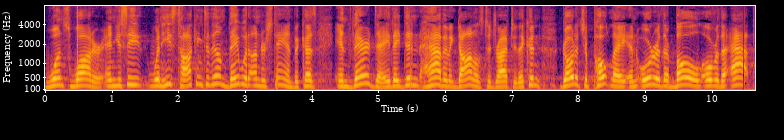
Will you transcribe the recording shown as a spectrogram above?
wants water. And you see, when he's talking to them, they would understand because in their day, they didn't have a McDonald's to drive to. They couldn't go to Chipotle and order their bowl over the app.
